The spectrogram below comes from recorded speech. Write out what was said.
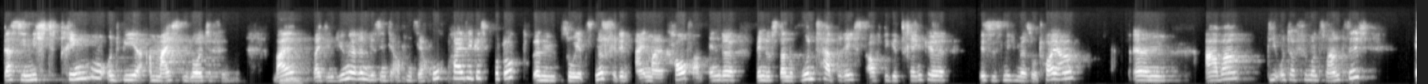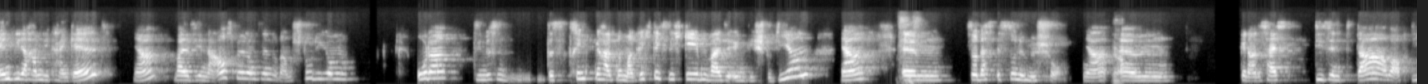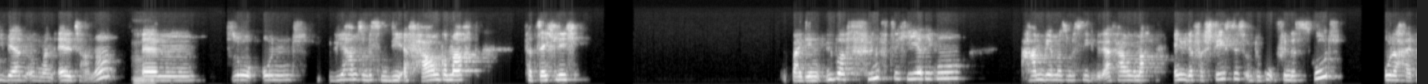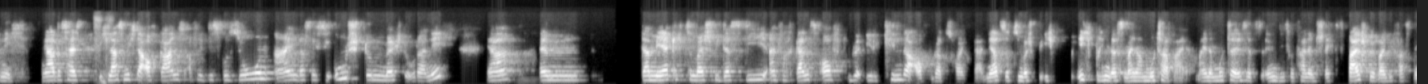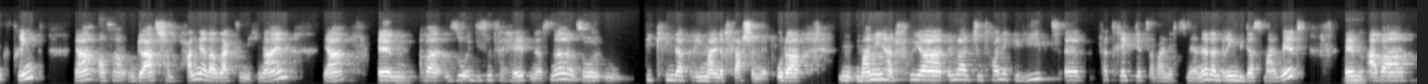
dass sie nicht trinken und wir am meisten Leute finden. Weil mhm. bei den Jüngeren, wir sind ja auch ein sehr hochpreisiges Produkt, ähm, so jetzt ne, für den Einmalkauf. Am Ende, wenn du es dann runterbrichst auf die Getränke, ist es nicht mehr so teuer. Ähm, aber die unter 25, entweder haben die kein Geld, ja, weil sie in der Ausbildung sind oder im Studium, oder sie müssen das Trinken halt nochmal richtig sich geben, weil sie irgendwie studieren, ja. Ähm, so, das ist so eine Mischung, ja. ja. Ähm, genau, das heißt, die sind da, aber auch die werden irgendwann älter, ne? Mhm. Ähm, so, und wir haben so ein bisschen die Erfahrung gemacht, tatsächlich bei den über 50-Jährigen haben wir immer so ein bisschen die Erfahrung gemacht, entweder verstehst du es und du findest es gut oder halt nicht. Ja, das heißt, ich lasse mich da auch gar nicht auf eine Diskussion ein, dass ich sie umstimmen möchte oder nicht. Ja, ähm, da merke ich zum Beispiel, dass die einfach ganz oft über ihre Kinder auch überzeugt werden. Ja, so zum Beispiel, ich, ich bringe das meiner Mutter bei. Meine Mutter ist jetzt in diesem Fall ein schlechtes Beispiel, weil die fast nichts trinkt ja, außer ein Glas Champagner, da sagt sie nicht nein, ja, ähm, aber so in diesem Verhältnis, ne, so die Kinder bringen mal eine Flasche mit. Oder Mami hat früher immer Gin Tonic geliebt, äh, verträgt jetzt aber nichts mehr, ne, dann bringen die das mal mit, ähm, mhm. aber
